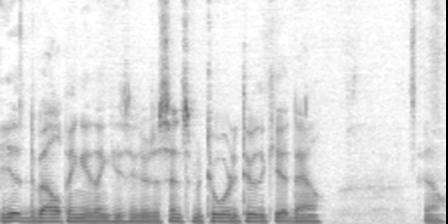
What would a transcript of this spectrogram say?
he is developing. I think he's, there's a sense of maturity to the kid now. You know.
